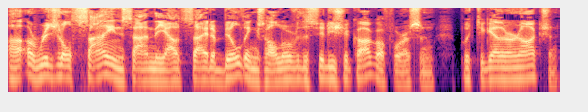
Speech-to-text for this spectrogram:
uh, original signs on the outside of buildings all over the city of Chicago for us and put together an auction.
